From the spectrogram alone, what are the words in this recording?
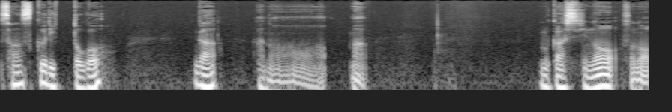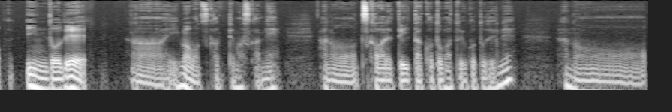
サンスクリット語が、あのまあ昔のそのインドであ今も使ってますかねあの使われていた言葉ということでねあの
